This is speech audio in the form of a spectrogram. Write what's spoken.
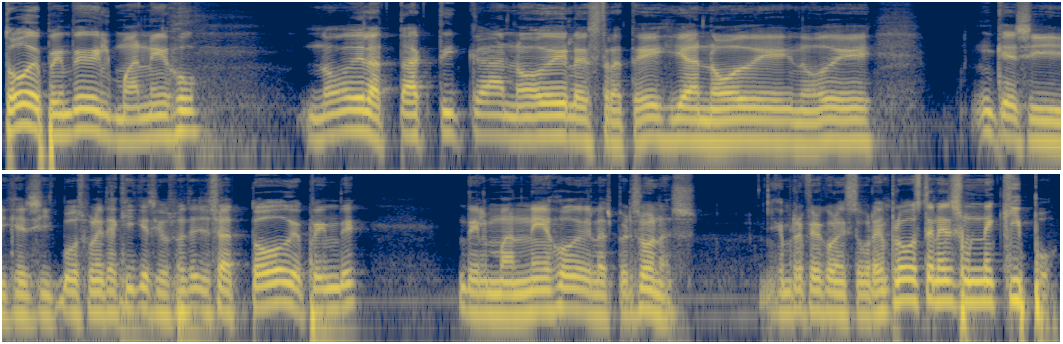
todo depende del manejo, no de la táctica, no de la estrategia, no de, no de que si, que si vos ponete aquí, que si vos ponete allá, o sea, todo depende del manejo de las personas. ¿A qué me refiero con esto? Por ejemplo, vos tenés un equipo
